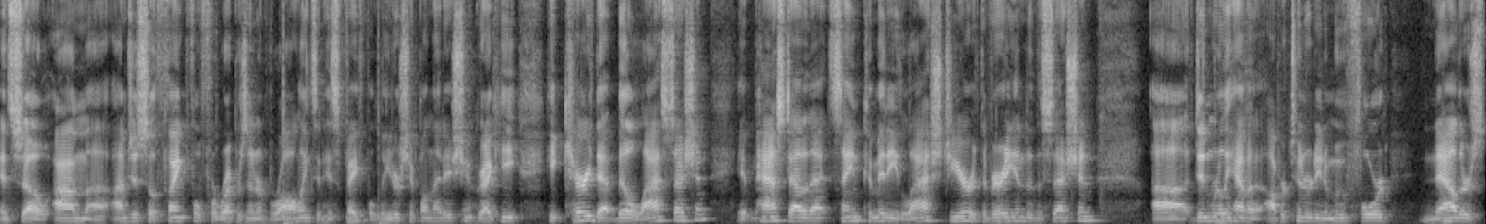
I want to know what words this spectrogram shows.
And so I'm uh, I'm just so thankful for Representative Rawlings and his faithful leadership on that issue. Yeah. Greg, he he carried that bill last session. It passed out of that same committee last year at the very end of the session. Uh, didn't really have an opportunity to move forward. Now there's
